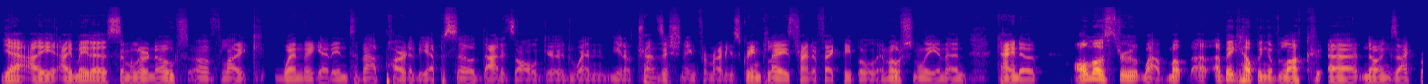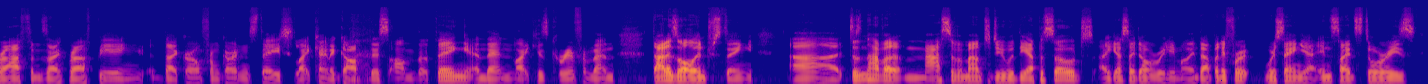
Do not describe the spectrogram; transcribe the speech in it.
Yeah, I I made a similar note of like when they get into that part of the episode, that is all good when you know transitioning from writing screenplays, trying to affect people emotionally, and then kind of almost through well a big helping of luck uh knowing zach braff and zach braff being that girl from garden state like kind of got this on the thing and then like his career from then. That is all interesting. Uh it doesn't have a massive amount to do with the episode. I guess i don't really mind that but if we're we're saying yeah inside stories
